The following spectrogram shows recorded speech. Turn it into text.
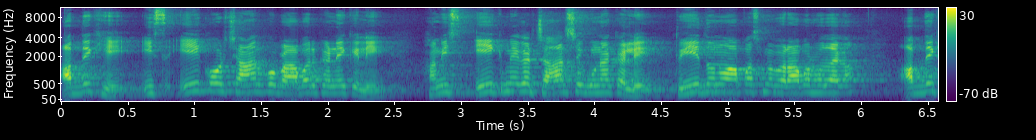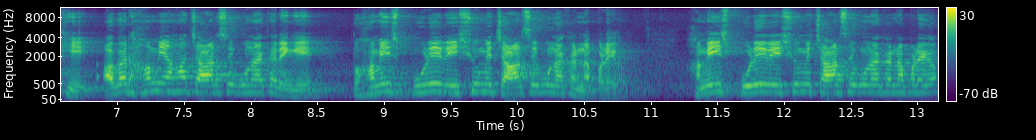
अब देखिए, इस एक और चार को बराबर करने के लिए हम इस एक में अगर चार से गुना कर ले तो ये दोनों आपस में बराबर हो जाएगा। अब देखिए, अगर हम यहाँ चार से गुना करेंगे तो हमें इस पूरे रेशियो में चार से गुना करना पड़ेगा। हमें इस पूरे रेशियो में चार से गुना करना पड़ेगा।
